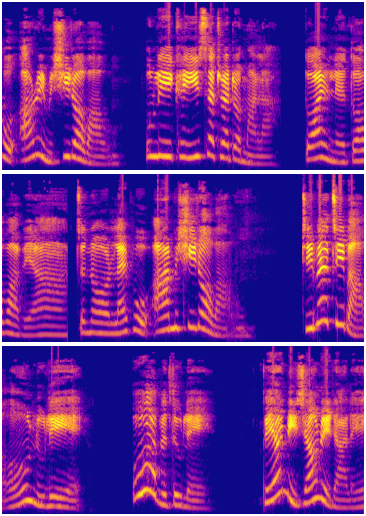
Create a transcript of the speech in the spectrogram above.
ဖို့အားရမရှိတော့ပါဘူးဦးလေးခရီးဆက်ထွက်တော့မှလားသွားရင်လည်းသွားပါဗျာကျွန်တော်လိုက်ဖို့အားမရှိတော့ပါဘူးဒီဘက်ကြည့်ပါဦးလူလေးရဲ့ဦးကဘာတူလဲဘယ်ကနေရောက်နေတာလဲ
